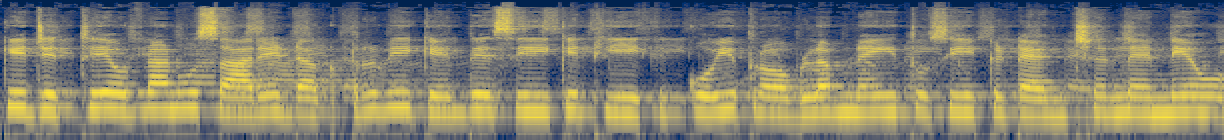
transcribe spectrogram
ਕਿ ਜਿੱਥੇ ਉਹਨਾਂ ਨੂੰ ਸਾਰੇ ਡਾਕਟਰ ਵੀ ਕਹਿੰਦੇ ਸੀ ਕਿ ਠੀਕ, ਕੋਈ ਪ੍ਰੋਬਲਮ ਨਹੀਂ, ਤੁਸੀਂ ਇੱਕ ਟੈਨਸ਼ਨ ਲੈਂਦੇ ਹੋ।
